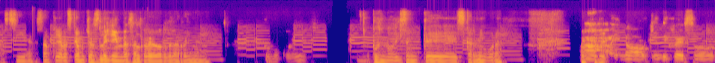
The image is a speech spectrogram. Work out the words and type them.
Así es, aunque ya ves que hay muchas leyendas alrededor de la reina, ¿no? ¿Cómo cuáles? Pues no dicen que es carnívora. Ay, no, ¿quién dijo eso?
